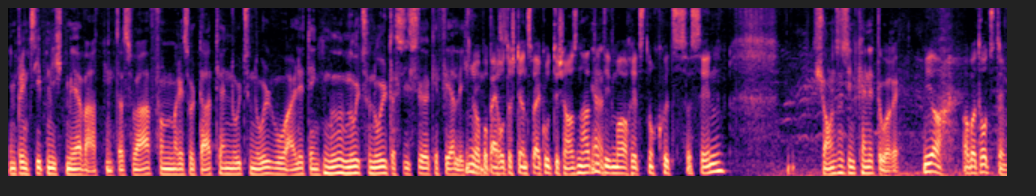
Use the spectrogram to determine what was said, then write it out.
im Prinzip nicht mehr erwarten. Das war vom Resultat her ein 0 zu 0, wo alle denken, 0 zu 0, das ist äh, gefährlich. Ja, wobei Roter Stern zwei gute Chancen hatte, ja. die wir auch jetzt noch kurz sehen. Chancen sind keine Tore. Ja, aber trotzdem.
